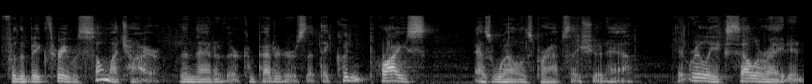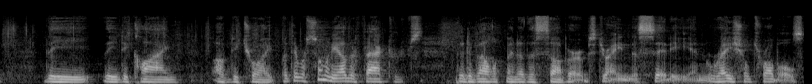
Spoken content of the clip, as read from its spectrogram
for the big three was so much higher than that of their competitors that they couldn't price as well as perhaps they should have. It really accelerated the, the decline of Detroit. But there were so many other factors. The development of the suburbs drained the city, and racial troubles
